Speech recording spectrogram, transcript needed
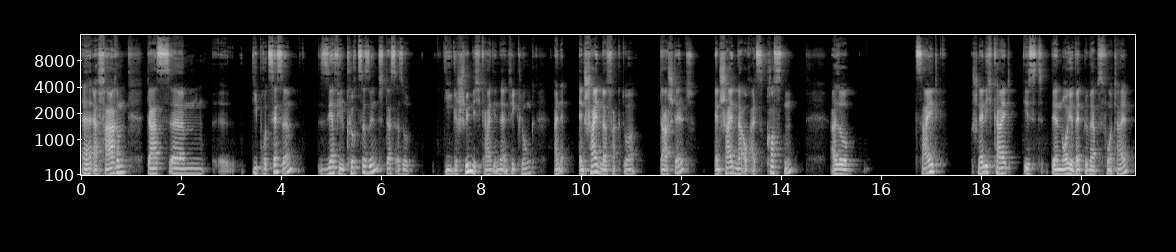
äh, erfahren, dass ähm, äh, die Prozesse sehr viel kürzer sind, dass also die Geschwindigkeit in der Entwicklung ein entscheidender Faktor darstellt, entscheidender auch als Kosten. Also Zeit, Schnelligkeit ist der neue Wettbewerbsvorteil,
